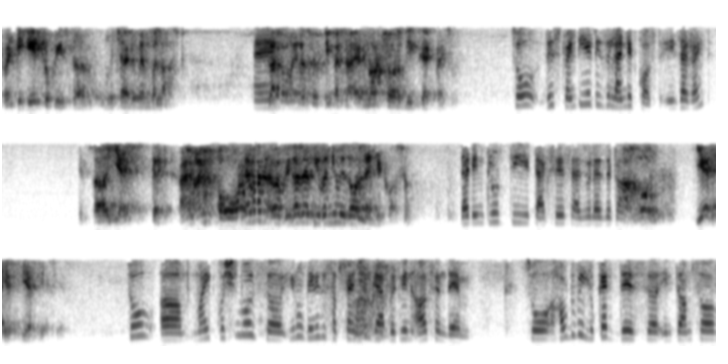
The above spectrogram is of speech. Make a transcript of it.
28 rupees, uh, which I remember last. And Plus or minus 50 paisa. I am not sure of the exact price. So, this 28 is the landed cost. Is that right? Uh, yes, correct. I'm, I'm, whatever uh, figures I've given you is all landed cost. Huh? That includes the taxes as well as the transport? Ah, oh, yes, yes, yes, yes, yes. So um, my question was, uh, you know, there is a substantial gap between us and them. So how do we look at this uh, in terms of,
